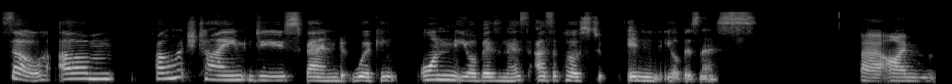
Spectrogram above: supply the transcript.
so, um, how much time do you spend working on your business as opposed to in your business? Uh, I'm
